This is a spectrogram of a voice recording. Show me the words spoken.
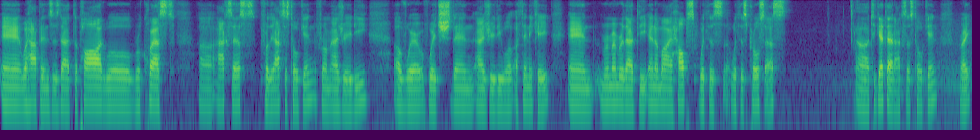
And what happens is that the pod will request uh, access for the access token from Azure AD of where of which then Azure AD will authenticate. And remember that the NMI helps with this uh, with this process uh, to get that access token right?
